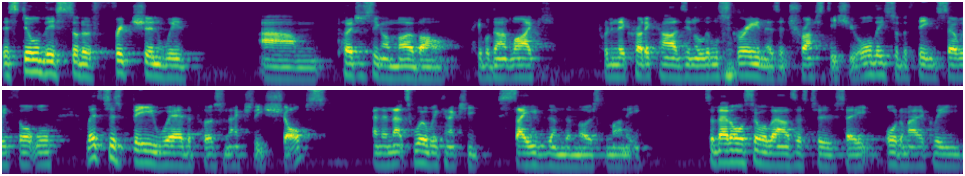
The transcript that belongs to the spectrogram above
There's still this sort of friction with um, purchasing on mobile. People don't like putting their credit cards in a little screen. There's a trust issue, all these sort of things. So we thought, well, let's just be where the person actually shops. And then that's where we can actually save them the most money. So that also allows us to say automatically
